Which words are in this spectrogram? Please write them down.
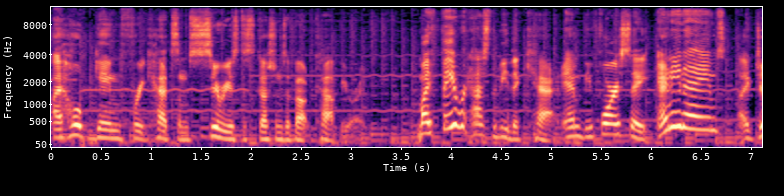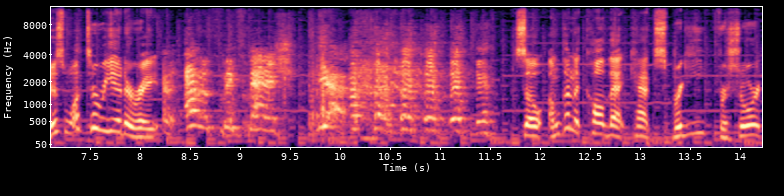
I hope Game Freak had some serious discussions about copyright. My favorite has to be the cat, and before I say any names, I just want to reiterate. I don't speak Spanish! Yeah! so I'm gonna call that cat Spriggy for short.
